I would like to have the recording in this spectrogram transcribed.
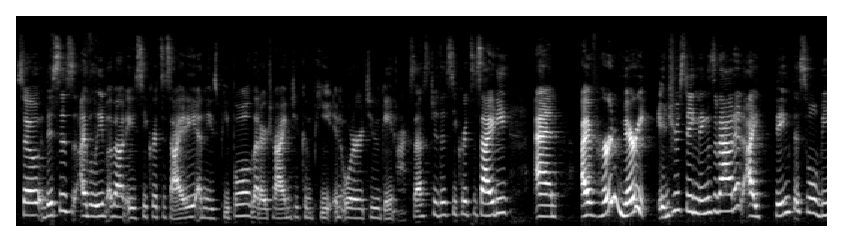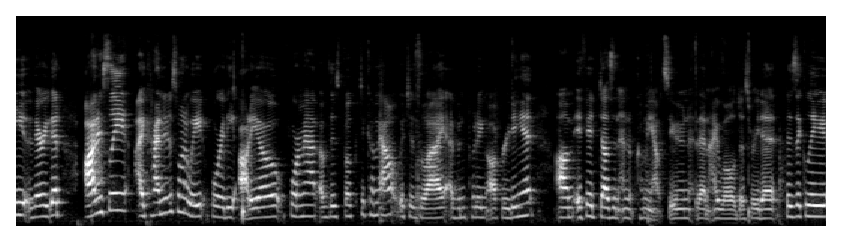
So, this is, I believe, about a secret society and these people that are trying to compete in order to gain access to this secret society. And I've heard very interesting things about it. I think this will be very good. Honestly, I kind of just want to wait for the audio format of this book to come out, which is why I've been putting off reading it. Um, if it doesn't end up coming out soon, then I will just read it physically.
